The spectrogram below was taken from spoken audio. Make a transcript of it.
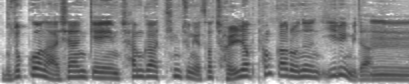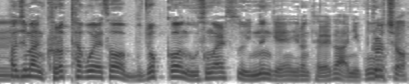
무조건 아시안 게임 참가 팀 중에서 전력 평가로는 1위입니다. 음. 하지만 그렇다고 해서 무조건 우승할 수 있는 게 이런 대회가 아니고, 그렇죠.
